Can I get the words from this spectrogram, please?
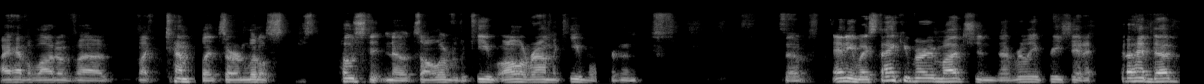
I have a lot of uh, like templates or little post-it notes all over the key, all around the keyboard, and so. Anyways, thank you very much, and I really appreciate it. Go ahead, Doug.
